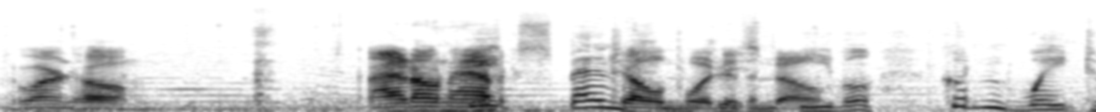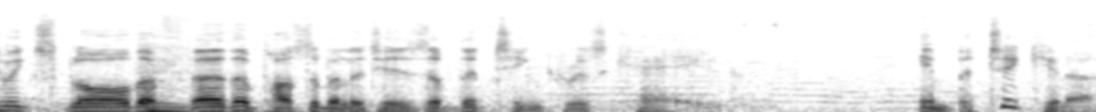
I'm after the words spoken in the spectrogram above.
You weren't home. I don't The have a teleporting expansion-driven spell. evil couldn't wait to explore the further possibilities of the Tinkerer's Cave. In particular,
